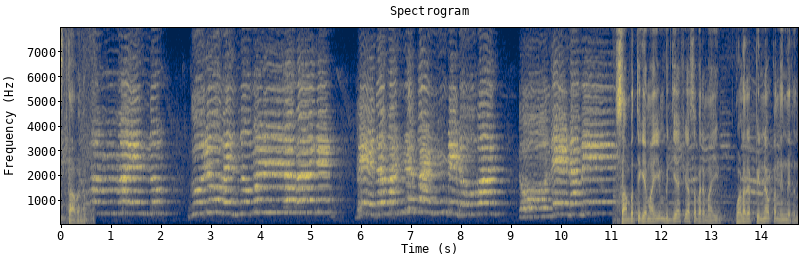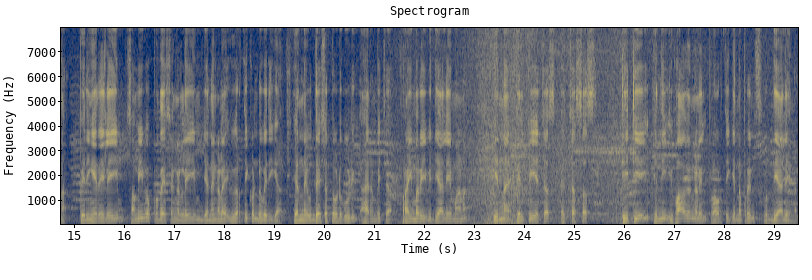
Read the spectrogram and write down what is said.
സ്ഥാപനം. സാമ്പത്തികമായും വിദ്യാഭ്യാസപരമായും വളരെ പിന്നോക്കം നിന്നിരുന്ന പെരിങ്ങരയിലെയും സമീപ പ്രദേശങ്ങളിലെയും ജനങ്ങളെ ഉയർത്തിക്കൊണ്ടുവരിക എന്ന ഉദ്ദേശത്തോടുകൂടി ആരംഭിച്ച പ്രൈമറി വിദ്യാലയമാണ് ഇന്ന് L P H S H S S T T I എന്നീ വിഭാഗങ്ങളിൽ പ്രവർത്തിക്കുന്ന പ്രിൻസ് വിദ്യാലയങ്ങൾ.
